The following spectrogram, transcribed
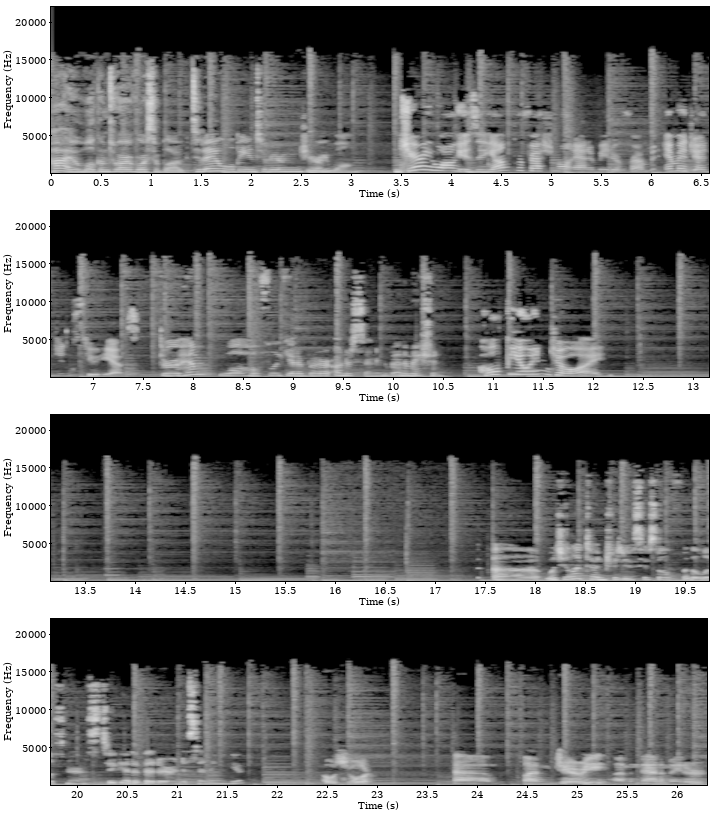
Hi, welcome to our Voicer blog. Today we'll be interviewing Gerry Wong. Gerry Wong is a young professional animator from Image Engine Studios. Through him, we'll hopefully get a better understanding of animation. Hope you enjoy! Uh, would you like to introduce yourself for the listeners to get a better understanding of you? Oh, sure. Um, I'm Gerry. I'm an animator.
